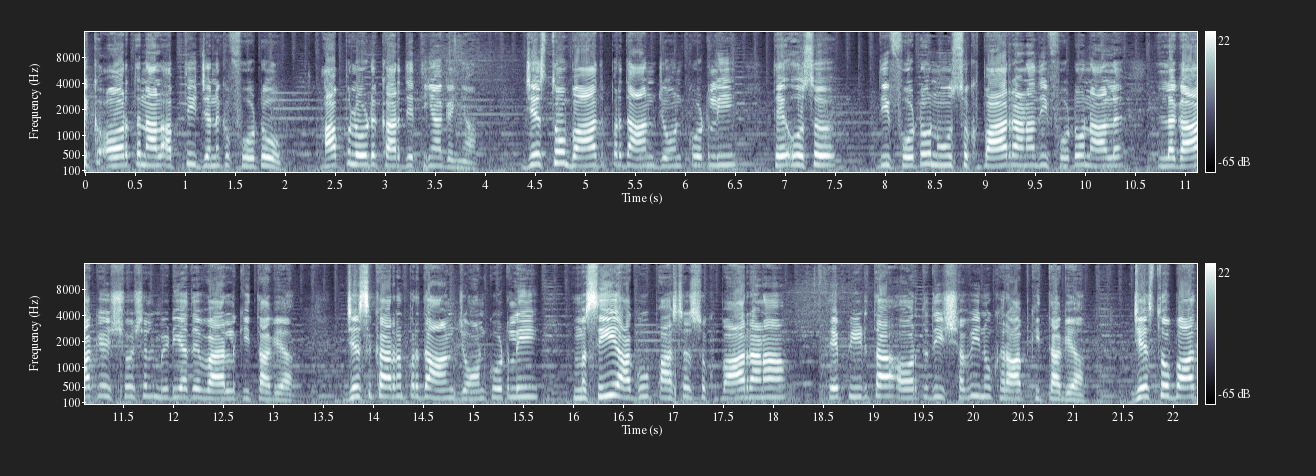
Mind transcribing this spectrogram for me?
ਇੱਕ ਔਰਤ ਨਾਲ ਆਪਤੀਜਨਕ ਫੋਟੋ ਅਪਲੋਡ ਕਰ ਦਿੱਤੀਆਂ ਗਈਆਂ। ਜਿਸ ਤੋਂ ਬਾਅਦ ਪ੍ਰਧਾਨ ਜੌਨ ਕੋਟਲੀ ਤੇ ਉਸ ਦੀ ਫੋਟੋ ਨੂੰ ਸੁਖਪਾਲ ਰਾਣਾ ਦੀ ਫੋਟੋ ਨਾਲ ਲਗਾ ਕੇ ਸੋਸ਼ਲ ਮੀਡੀਆ ਤੇ ਵਾਇਰਲ ਕੀਤਾ ਗਿਆ, ਜਿਸ ਕਾਰਨ ਪ੍ਰਧਾਨ ਜੌਨ ਕੋਟਲੀ, ਮਸੀਹ ਆਗੂ ਪਾਸਟਰ ਸੁਖਪਾਲ ਰਾਣਾ ਤੇ ਪੀੜਤਾ ਔਰਤ ਦੀ ਛਵੀ ਨੂੰ ਖਰਾਬ ਕੀਤਾ ਗਿਆ, ਜਿਸ ਤੋਂ ਬਾਅਦ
